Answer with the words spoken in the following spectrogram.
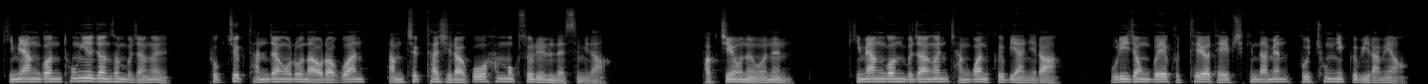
김양건 통일전선부장을 북측 단장으로 나오라고 한 남측 탓이라고 한 목소리를 냈습니다. 박지원 의원은 김양건 부장은 장관급이 아니라 우리 정부에 구태여 대입시킨다면 부총리급이라며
